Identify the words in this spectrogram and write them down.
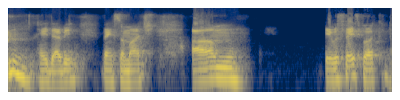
hey, Debbie. Thanks so much. Um, it was Facebook.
